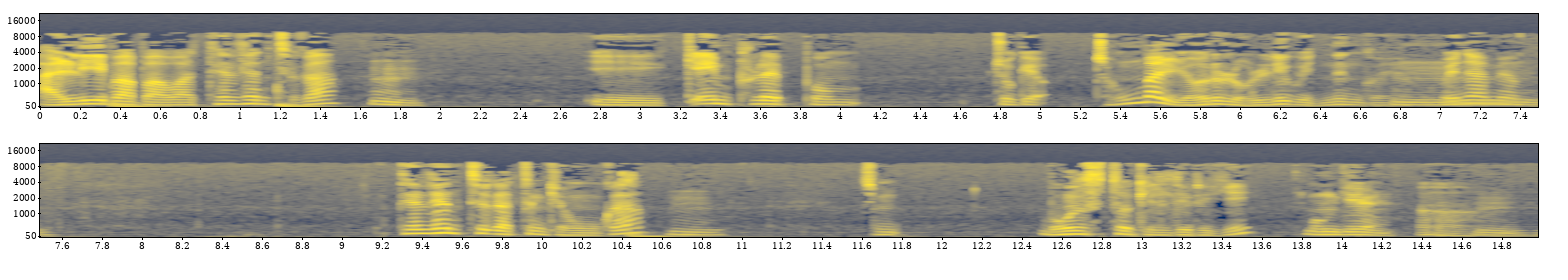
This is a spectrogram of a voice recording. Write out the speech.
알리바바와 텐센트가 음. 이 게임 플랫폼 쪽에 정말 열을 올리고 있는 거예요. 음. 왜냐하면 텐센트 같은 경우가 음. 몬스터 길들이기, 몽길. 어, 음.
